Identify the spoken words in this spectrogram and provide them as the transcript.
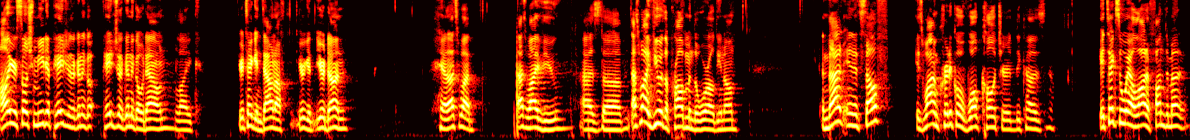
All your social media pages are gonna go pages are gonna go down. Like, you're taken down off. You're you're done. Yeah, that's what that's what I view as the that's why I view as a problem in the world. You know, and that in itself is why I'm critical of woke culture because it takes away a lot of fundamental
